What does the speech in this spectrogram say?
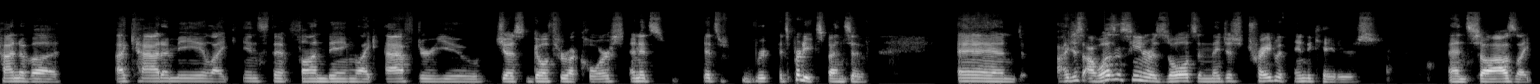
kind of a academy, like instant funding, like after you just go through a course and it's it's it's pretty expensive. And I just I wasn't seeing results and they just trade with indicators. And so I was like,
